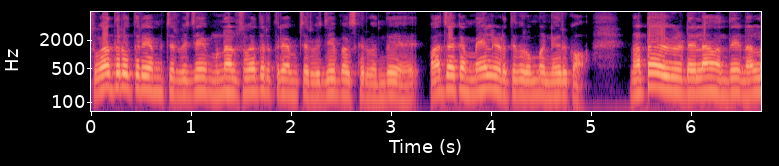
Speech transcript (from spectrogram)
சுகாதாரத்துறை அமைச்சர் விஜய் முன்னாள் சுகாதாரத்துறை அமைச்சர் விஜயபாஸ்கர் வந்து பாஜக மேல் இடத்துக்கு ரொம்ப நெருக்கம். நட்டாவிட்டெல்லாம் வந்து நல்ல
